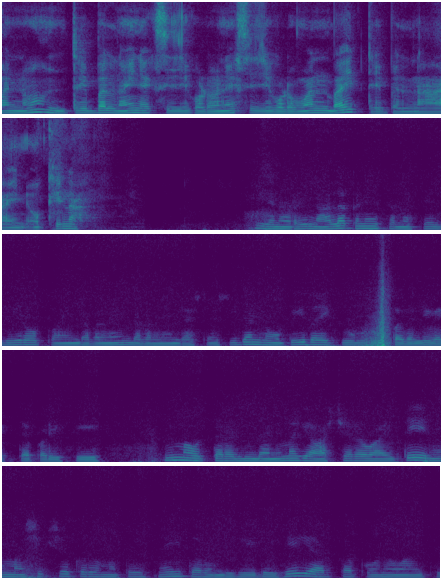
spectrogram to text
ಒನ್ನು triple nine X is equal one X is equal one by triple nine ಓಕೆನಾ ಈಗ ನೋಡಿರಿ, ನಾಲ್ಕನೇ ಸಮಸ್ಯೆ zero point double nine double nine dash dash ಇದನ್ನು ಪಿ ಬೈ ಕ್ಯೂಬ್ ರೂಪದಲ್ಲಿ ವ್ಯಕ್ತಪಡಿಸಿ. ನಿಮ್ಮ ಉತ್ತರದಿಂದ ನಿಮಗೆ ಆಶ್ಚರ್ಯವಾಯಿತೇ, ನಿಮ್ಮ ಶಿಕ್ಷಕರು ಮತ್ತು ಸ್ನೇಹಿತರೊಂದಿಗೆ ಇದು ಹೇಗೆ ಅರ್ಥಪೂರ್ಣವಾಯಿತು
